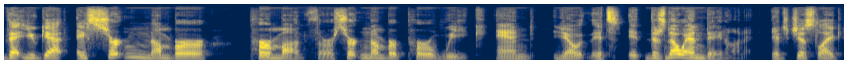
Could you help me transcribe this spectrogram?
that you get a certain number per month or a certain number per week and you know it's it there's no end date on it it's just like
